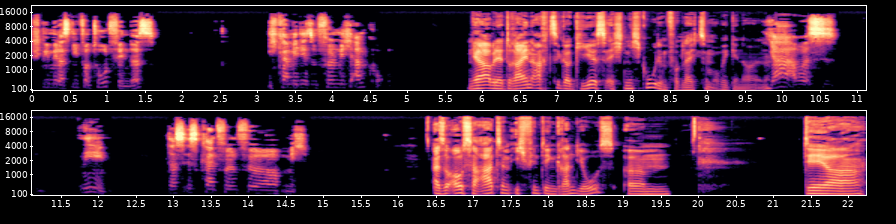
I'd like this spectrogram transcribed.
Spiel mir das Lied von Tod findest. Ich kann mir diesen Film nicht angucken. Ja, aber der 83er Gear ist echt nicht gut im Vergleich zum Original. Ne? Ja, aber es. Nee, das ist kein Film für mich. Also außer Atem, ich finde den grandios. Ähm, der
